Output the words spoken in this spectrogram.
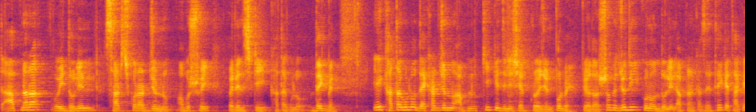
তা আপনারা ওই দলিল সার্চ করার জন্য অবশ্যই ওই রেজিস্ট্রি খাতাগুলো দেখবেন। এই খাতাগুলো দেখার জন্য আপনার কী কী জিনিসের প্রয়োজন পড়বে? প্রিয় দর্শক, যদি কোনো দলিল আপনার কাছে থেকে থাকে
